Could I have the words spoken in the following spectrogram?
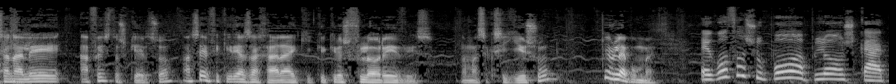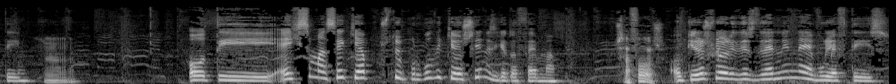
Σαν να λέει, αφήστε το σκέρτσο, ας έρθει η κυρία Ζαχαράκη και ο κύριος Φλωρίδης να μας εξηγήσουν και βλέπουμε. Εγώ θα σου πω απλώς κάτι. Ότι έχει σημασία και η άποψη του Υπουργού Δικαιοσύνης για το θέμα. Σαφώς. Ο κύριος Φλωρίδης δεν είναι βουλευτής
